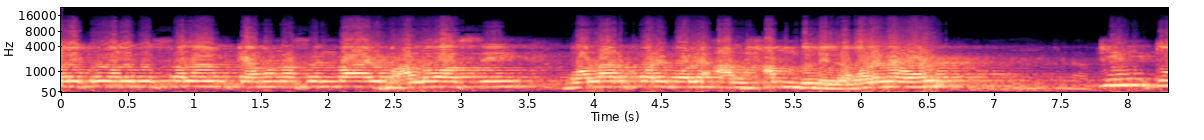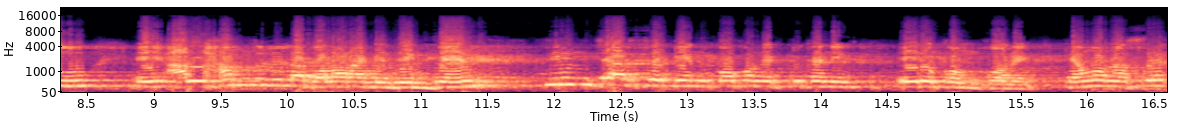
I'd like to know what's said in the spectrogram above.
আলাইকুম, ওয়ালাইকুম সালাম কেমন আছেন ভাই? ভালো আছি। বলার পরে বলে আলহামদুলিল্লাহ। বলে না ভাই? কিন্তু এই আলহামদুলিল্লাহ বলার আগে দেখবেন, তিন, চার সেকেন্ড কখন একটুখানি এইরকম করে। কেমন আছেন?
